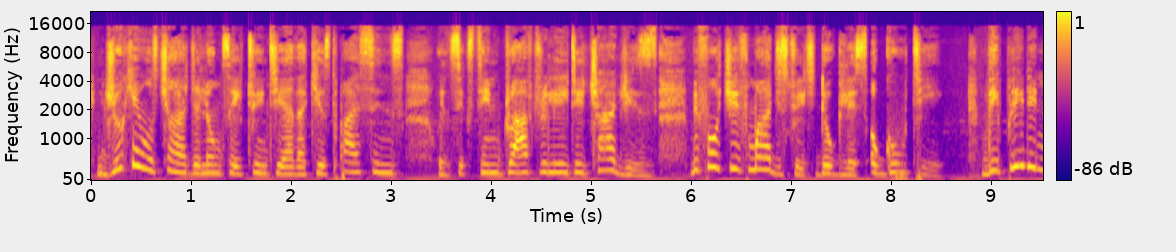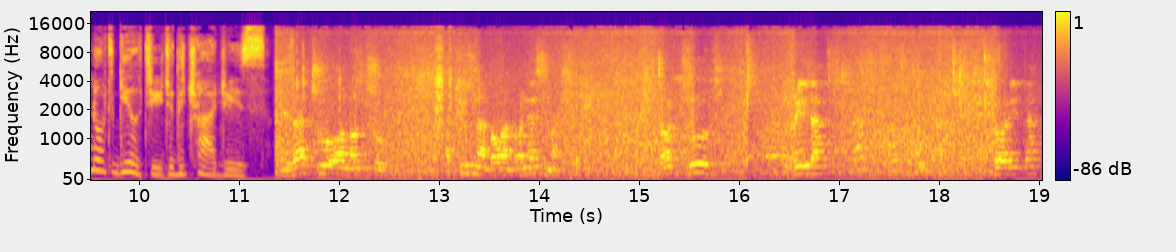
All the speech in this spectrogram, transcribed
Njuki was charged alongside 20 other accused persons with 16 graft-related charges before Chief Magistrate Douglas Ogoti. They pleaded not guilty to the charges. Is that true or not true? Accused number one, Onesmus. Not true. Frida. Florida.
